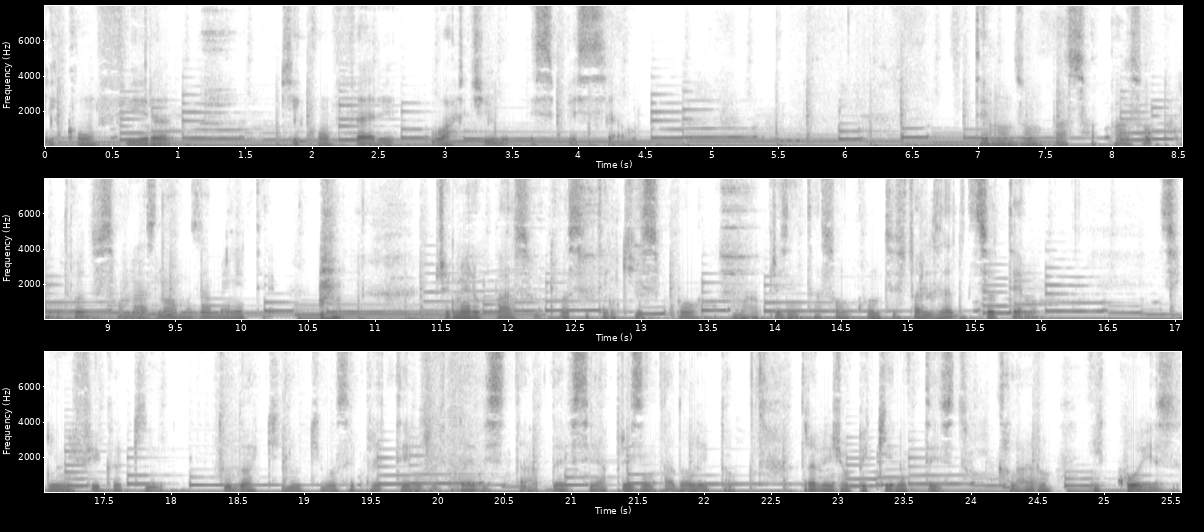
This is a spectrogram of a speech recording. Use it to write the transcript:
e confira que confere o artigo especial. Temos um passo a passo para a introdução nas normas da BNT. Primeiro passo que você tem que expor uma apresentação contextualizada do seu tema. Significa que tudo aquilo que você pretende deve estar, deve ser apresentado ao leitor através de um pequeno texto, claro e coeso.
